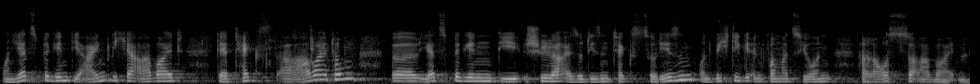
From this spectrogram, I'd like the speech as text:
Und jetzt beginnt die eigentliche Arbeit der Texterarbeitung. Äh, jetzt beginnen die Schüler also diesen Text zu lesen und wichtige Informationen herauszuarbeiten.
